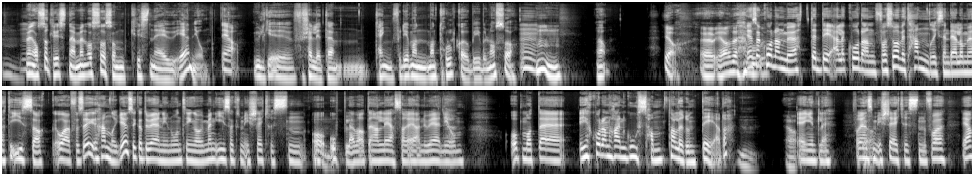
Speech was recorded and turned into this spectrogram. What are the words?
men også kristne, men også som kristne er uenige om. Ja. Ulike eh, forskjellige tem ting, fordi man, man tolker jo Bibelen også. Ja. Ja. Uh, ja, det, Ja, så hvordan møte det, eller hvordan for så vidt Henrik sin del å møte Isak og for så, Henrik er jo sikkert uenig i noen ting òg, men Isak som ikke er kristen og opplever at det han leser er han uenig om, og på en måte ja, Hvordan ha en god samtale rundt det, da, Mm. Ja. egentlig. For en Ja. som ikke er kristen. For ja,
